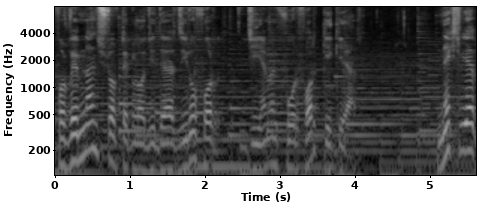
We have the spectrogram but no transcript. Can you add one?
For Vimna Institute of Technology, there are 0 for GM and 4 for KKR. Next, we have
